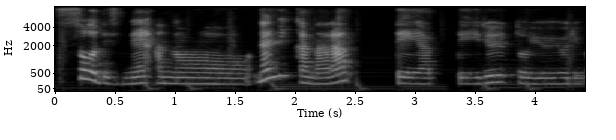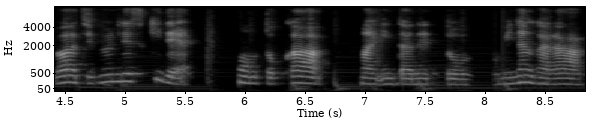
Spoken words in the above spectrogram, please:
そうですね。あの何か習ってやっているというよりは自分で好きで本とか、まあ、インターネットを見ながら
